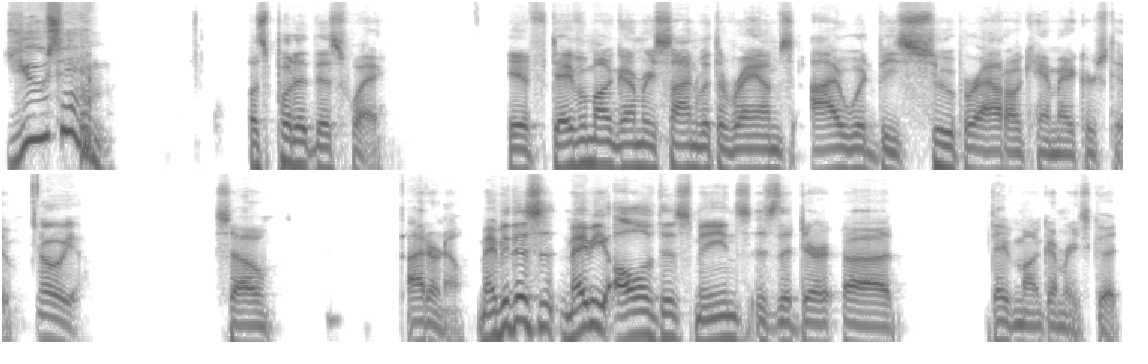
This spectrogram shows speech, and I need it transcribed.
use him. Let's put it this way. If David Montgomery signed with the Rams, I would be super out on Cam Akers too. Oh yeah. So I don't know. Maybe this is maybe all of this means is that uh, David Montgomery's good.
